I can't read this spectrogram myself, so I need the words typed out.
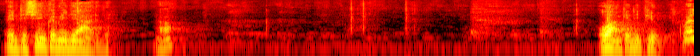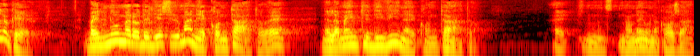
25 miliardi, no? O anche di più, quello che è. Ma il numero degli esseri umani è contato, eh? nella mente divina è contato. Eh, non è una cosa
